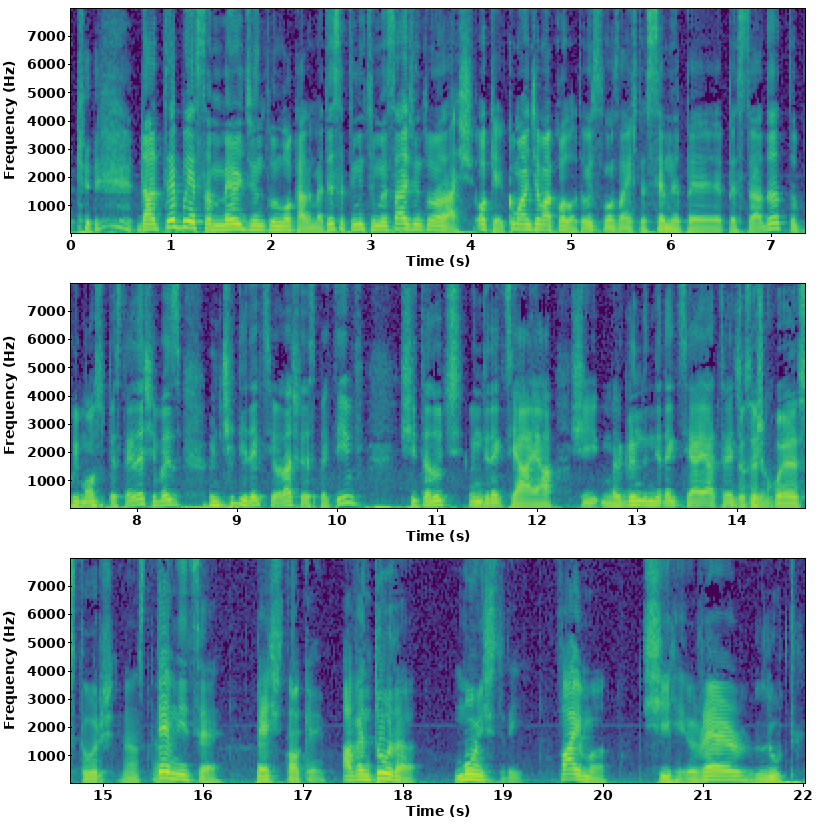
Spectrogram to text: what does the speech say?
dar trebuie să mergi într-un loc anume, trebuie să trimiți un mesaj într-un oraș. Ok, cum ajungem acolo? Te uiți frumos la niște semne pe, pe stradă, te pui mouse pe stele și vezi în ce direcție e orașul respectiv și te duci în direcția aia și mergând în direcția aia treci Găsești prin quest-uri și din astea. temnițe, pește, Ok. aventură, monștri, faimă și rare loot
